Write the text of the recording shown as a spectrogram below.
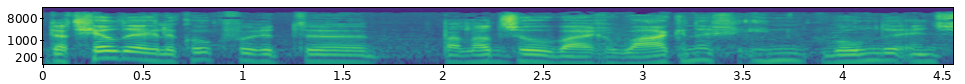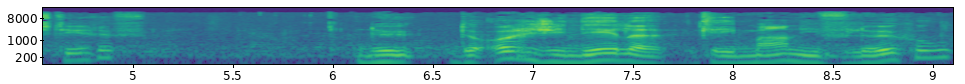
Dat geldt eigenlijk ook voor het uh, palazzo waar Wagner in woonde en stierf. Nu, de originele Grimani-vleugel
